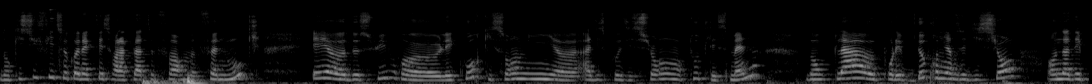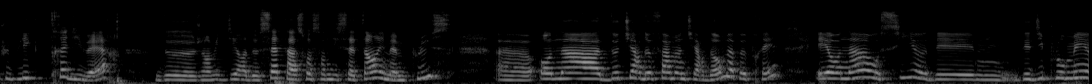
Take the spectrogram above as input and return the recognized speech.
Donc, il suffit de se connecter sur la plateforme FunMOOC et de suivre les cours qui sont mis à disposition toutes les semaines. Donc là, euh, pour les deux premières éditions, on a des publics très divers, de, j'ai envie de dire, de 7 à 77 ans et même plus. Euh, on a deux tiers de femmes, un tiers d'hommes à peu près. Et on a aussi euh, des, diplômés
